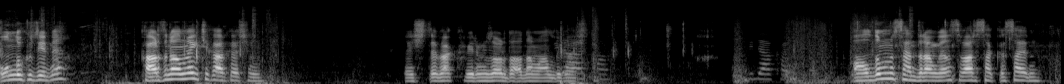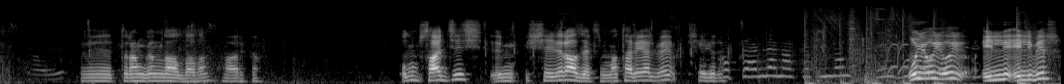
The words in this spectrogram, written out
19 7. Kartını almaya gidecek arkadaşının. İşte bak birimiz orada adam aldı kaçtı. Bir daha kaç. Aldın mı sen Dramgan'ı? Var saklasaydın. Hayır. Evet Dramgan'ı da aldı adam. Harika. Oğlum sadece şeyleri alacaksın. Materyal ve şeyleri. Helikopterlerin arkasından. Oy oy oy 50 51.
